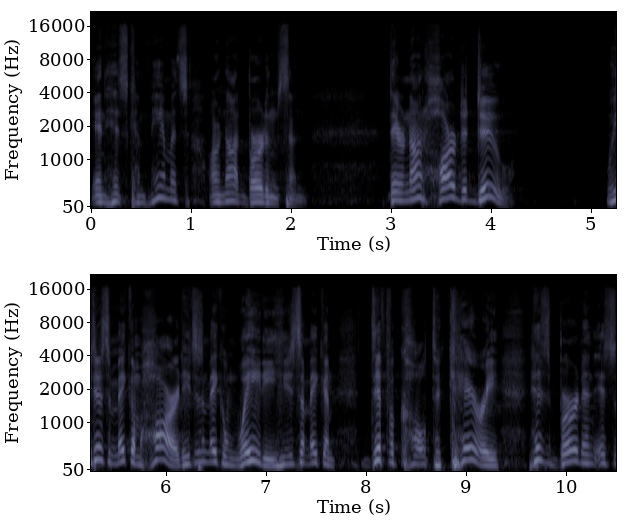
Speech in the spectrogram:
and His commandments are not burdensome. They're not hard to do. He doesn't make them hard. He doesn't make them weighty. He doesn't make them difficult to carry. His burden is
